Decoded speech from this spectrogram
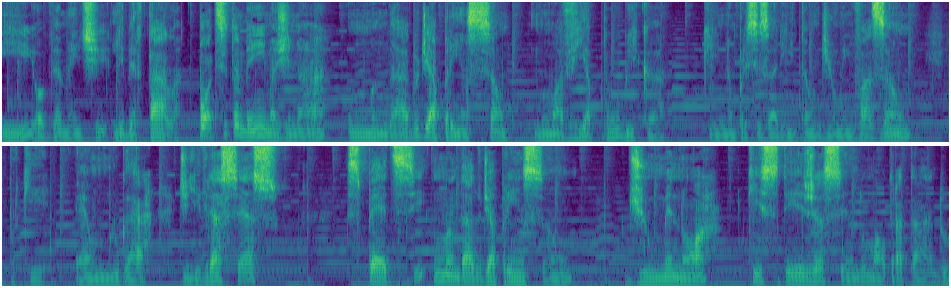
e, obviamente, libertá-la. Pode-se também imaginar um mandado de apreensão numa via pública que não precisaria então de uma invasão, porque é um lugar de livre acesso. Expede-se um mandado de apreensão de um menor que esteja sendo maltratado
